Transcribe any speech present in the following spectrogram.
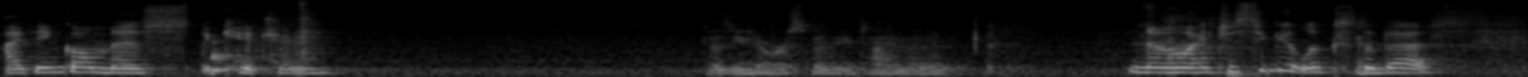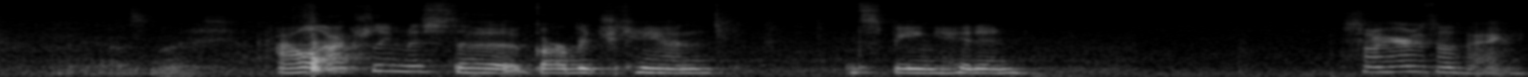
I think I'll miss the kitchen. Because you never spent any time in it? No, I just think it looks the best. Yeah, that's nice. I'll actually miss the garbage can. It's being hidden. So here's the thing.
